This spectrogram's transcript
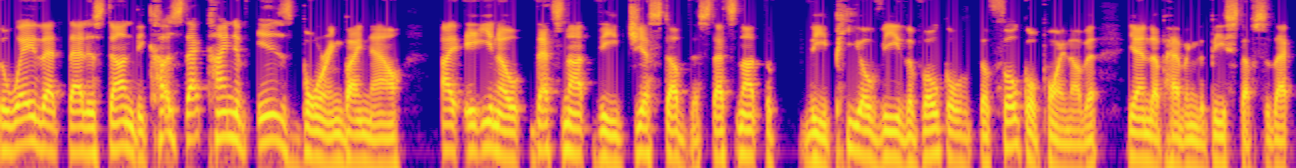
the way that that is done, because that kind of is boring by now, I, you know, that's not the gist of this. That's not the, the POV, the vocal, the focal point of it. You end up having the B stuff. So that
